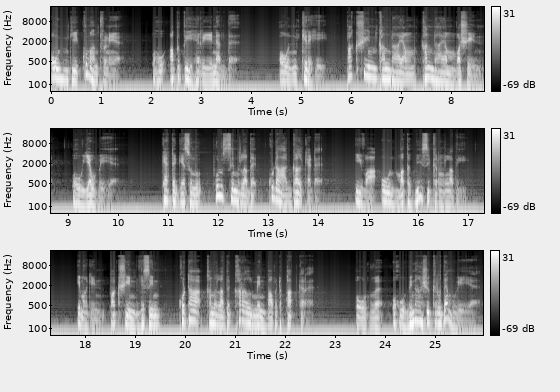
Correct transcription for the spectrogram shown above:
ඔවුන්ගේ කුමන්ත්‍රණය ඔහු අපතේ හැරයේ නැද්ද? ඔවුන් කෙරෙහි පක්ෂීන් කණ්ඩායම් කණ්ඩායම් වශයෙන් ඔහු යව්වේය. කැට ගැසුණු පුළුස්සෙන ලද කුඩා ගල් කැට ඒවා ඔවුන් මත වීසි කරන ලදී. එමගින් පක්ෂීන් විසින් කොටා කනලද කරල්මෙන් බවට පත් කර ඔවුන්ව ඔහු විනාශ කර දැමුවේය.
